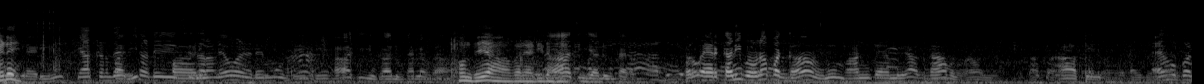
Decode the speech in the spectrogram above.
ਕਿਹੜੇ? ਕੀ ਆਖਣ ਦੇ ਸਾਡੇ ਰਿਸ਼ਤੇਦਾਰਾਂ ਲਿਓ ਐਡੇ ਮੋਟੇ ਆ। ਚੀਜ਼ ਆਲੂ ਖਰ ਲਾਉਂਦਾ ਹੁੰਦੇ ਆ ਹਾਂ ਵੈਰਾਈਟੀ ਦਾ ਆ ਚੀਜ਼ ਆਲੂ ਖਰ ਪਰ ਉਹ ਐਰਕਾ ਨਹੀਂ ਬਣਾਉਣਾ ਆਪਾਂ ਗਾਂ ਨਹੀਂ ਮਨ ਟਾਈਮ ਮਿਲਿਆ ਗਾਂ ਬਣਾਉਣਾ ਆਪਾਂ ਆ ਚੀਜ਼ ਇਹੋ ਬਣ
